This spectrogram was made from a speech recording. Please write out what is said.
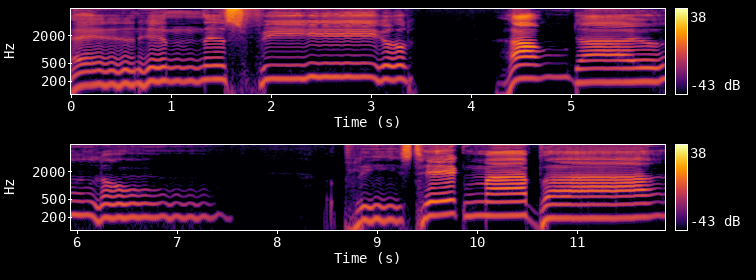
And in this field, I'll die alone. Please take my body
